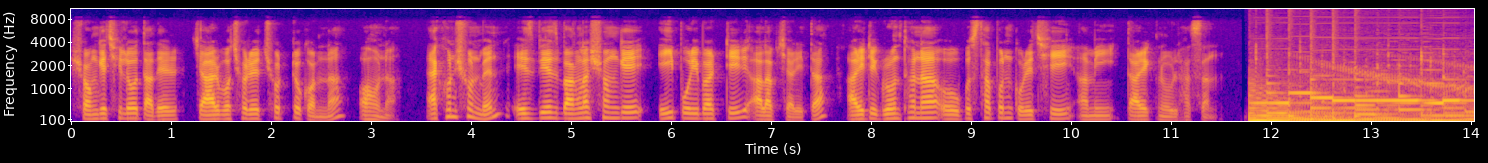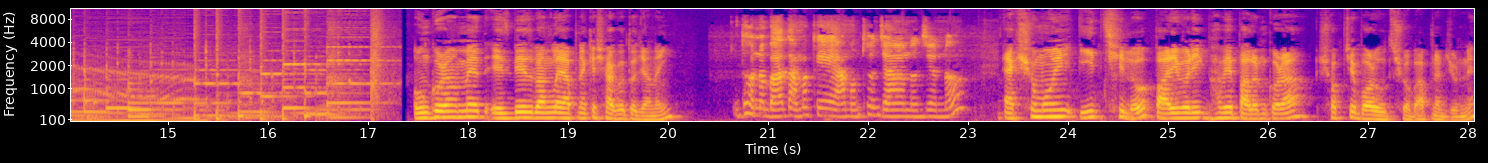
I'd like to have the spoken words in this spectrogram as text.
সঙ্গে ছিল তাদের চার বছরের ছোট্ট কন্যা অহনা। এখন শুনবেন এসবিএস বাংলার সঙ্গে এই পরিবারটির আলাপচারিতা আর এটি গ্রন্থনা ও উপস্থাপন করেছি আমি তারেক নুরুল হাসান। অঙ্কুর আহমেদ এসবিএস বাংলায় আপনাকে স্বাগত জানাই। ধন্যবাদ আমাকে আমন্ত্রণ জানানোর জন্য। একসময় ঈদ ছিল পারিবারিকভাবে পালন করা সবচেয়ে বড় উৎসব আপনার জন্য।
